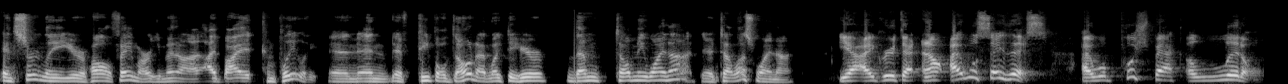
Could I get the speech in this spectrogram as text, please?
and certainly your Hall of Fame argument, I, I, buy it completely. And and if people don't, I'd like to hear them tell me why not, or tell us why not. Yeah, I agree with that. Now, I will say this: I will push back a little.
